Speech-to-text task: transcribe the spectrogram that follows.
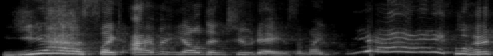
yes like i haven't yelled in two days. I'm like yay!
